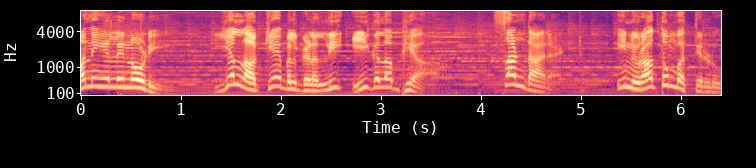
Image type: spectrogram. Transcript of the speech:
ಮನೆಯಲ್ಲೇ ನೋಡಿ ಎಲ್ಲ ಕೇಬಲ್ಗಳಲ್ಲಿ ಈಗ ಲಭ್ಯ. ಸನ್ ಡೈರೆಕ್ಟ್ ಇನ್ನೂರ ತೊಂಬತ್ತೆರಡು.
